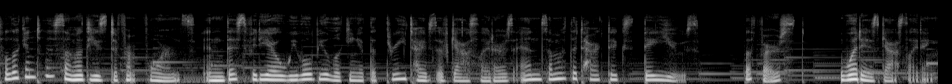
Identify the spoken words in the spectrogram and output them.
To look into some of these different forms, in this video, we will be looking at the three types of gaslighters and some of the tactics they use. But first, what is gaslighting?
